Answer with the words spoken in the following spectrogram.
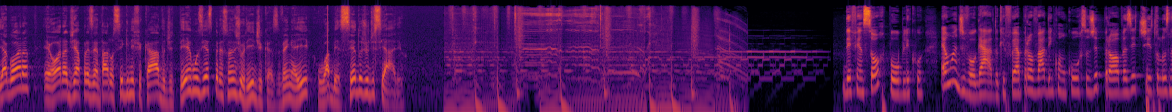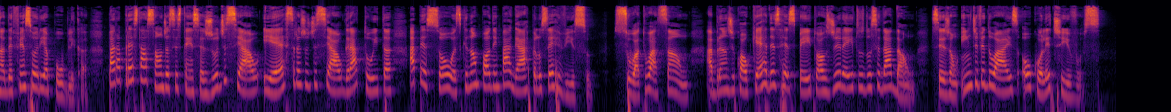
E agora é hora de apresentar o significado de termos e expressões jurídicas. Vem aí o ABC do Judiciário. Defensor público é um advogado que foi aprovado em concursos de provas e títulos na Defensoria Pública para prestação de assistência judicial e extrajudicial gratuita a pessoas que não podem pagar pelo serviço. Sua atuação abrange qualquer desrespeito aos direitos do cidadão, sejam individuais ou coletivos.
